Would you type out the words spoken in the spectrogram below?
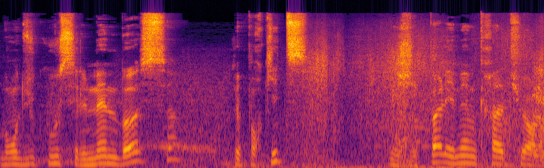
Bon du coup c'est le même boss que pour Kits. Mais j'ai pas les mêmes créatures là.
